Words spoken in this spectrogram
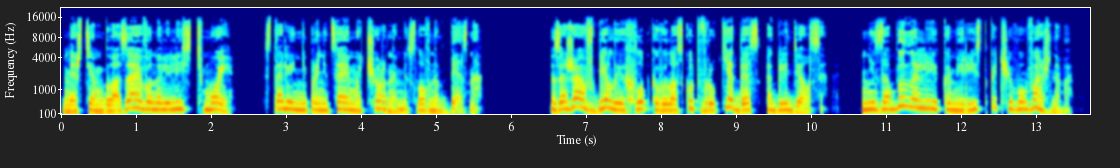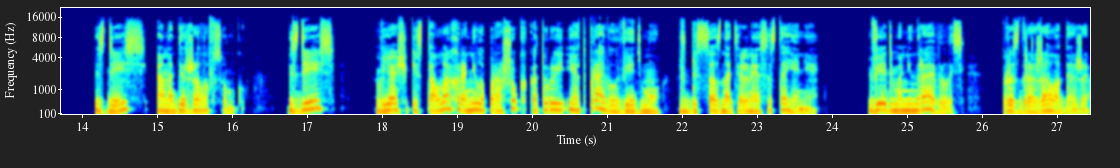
Меж тем глаза его налились тьмой, стали непроницаемо черными, словно бездна. Зажав белый хлопковый лоскут в руке, Дес огляделся. Не забыла ли камеристка чего важного — Здесь она держала в сумку. Здесь, в ящике стола, хранила порошок, который и отправил ведьму в бессознательное состояние. Ведьма не нравилась, раздражала даже.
